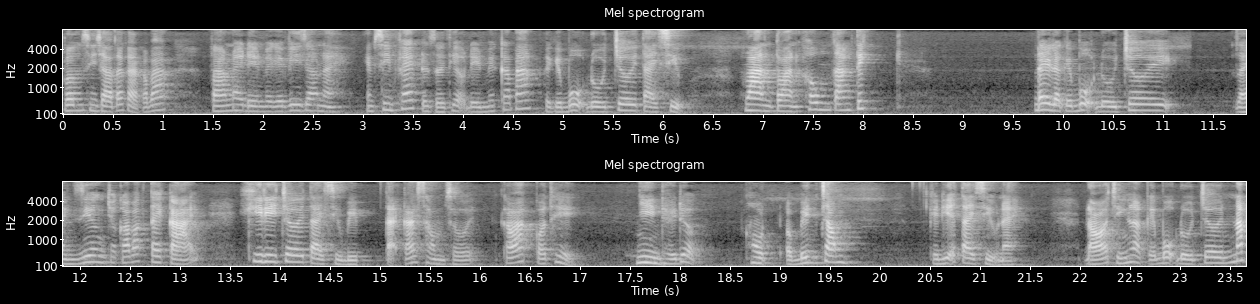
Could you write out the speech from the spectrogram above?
Vâng, xin chào tất cả các bác. Và hôm nay đến với cái video này. Em xin phép được giới thiệu đến với các bác Về cái bộ đồ chơi tài xỉu. Hoàn toàn không tang tích. Đây là cái bộ đồ chơi Dành riêng cho các bác tay cái. Khi đi chơi tài xỉu bịp Tại các sòng sới Các bác có thể nhìn thấy được Hột ở bên trong Cái đĩa tài xỉu này. Đó chính là cái bộ đồ chơi nắp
